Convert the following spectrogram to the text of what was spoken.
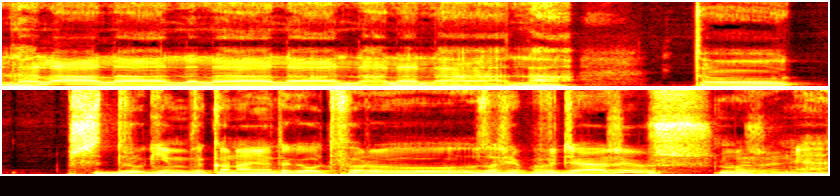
la la la la la la la la la la, to przy drugim wykonaniu tego utworu Zosia powiedziała, że już może nie.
